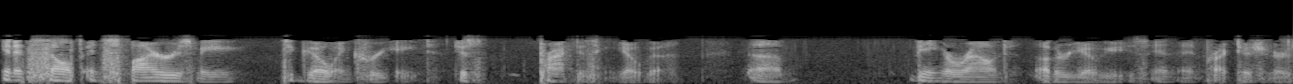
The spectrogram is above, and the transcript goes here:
in itself inspires me to go and create just practicing yoga, um, being around other yogis and, and practitioners,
